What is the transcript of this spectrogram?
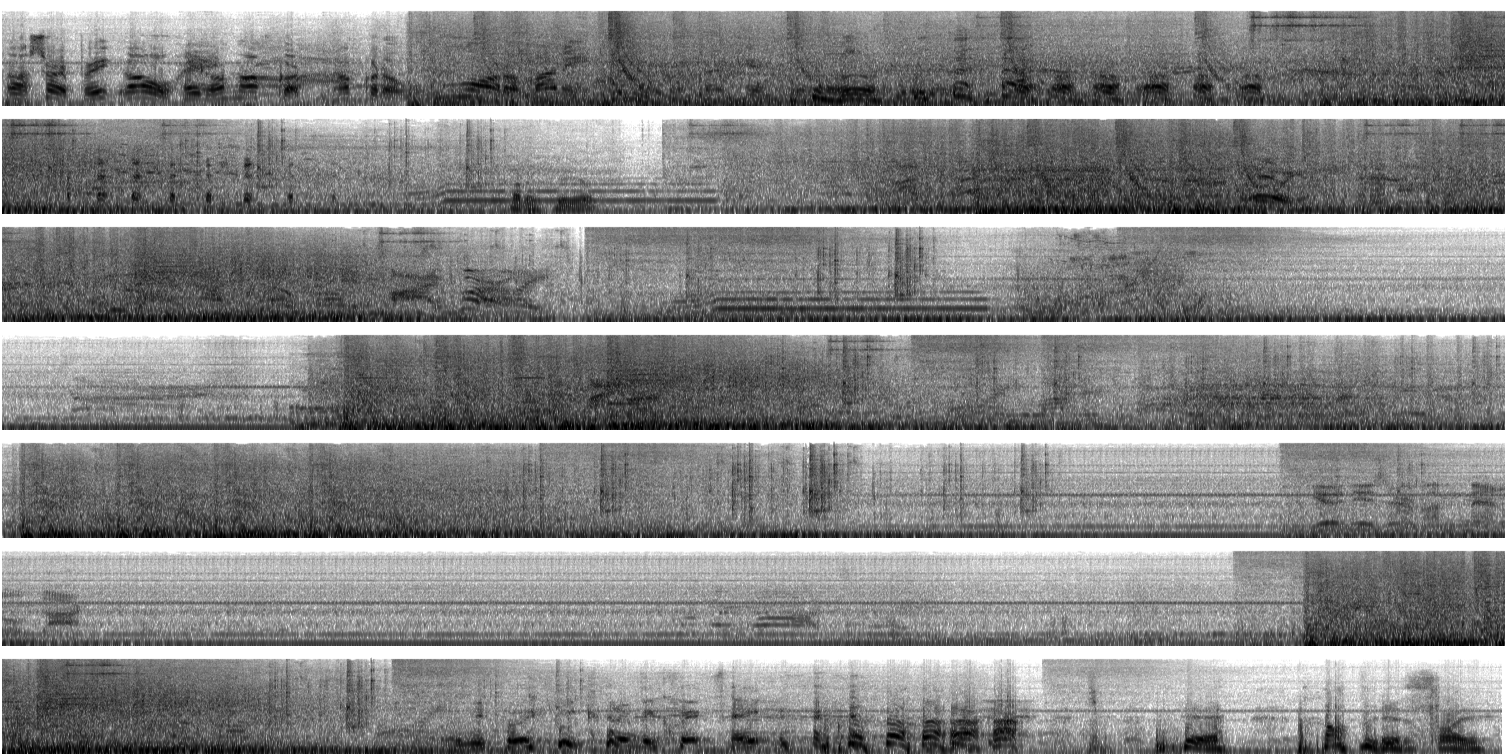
Oh, sorry, Pete. Oh, hang on. I've got, I've got a lot of money. Got a feel. There we go. It'd be quick. You gotta be quick, Pete. Yeah, obviously.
